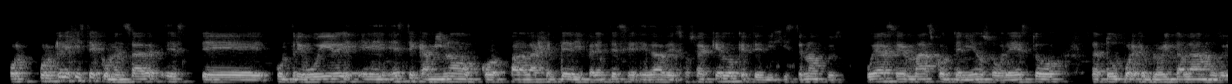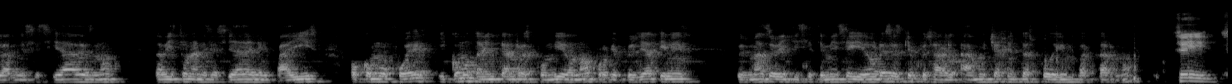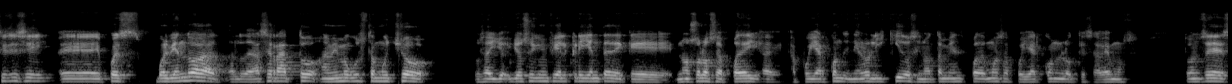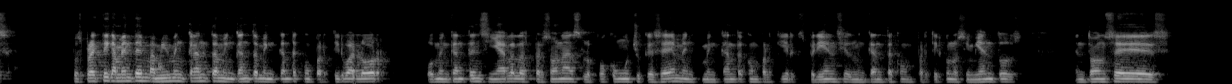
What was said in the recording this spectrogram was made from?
¿Por, ¿Por, qué elegiste comenzar este contribuir eh, este camino para la gente de diferentes edades? O sea, ¿qué es lo que te dijiste? No, pues voy a hacer más contenido sobre esto. O sea, tú, por ejemplo, ahorita hablábamos de las necesidades, ¿no? ¿Has visto una necesidad en el país? O cómo fue y cómo también te han respondido, ¿no? Porque pues ya tienes pues más de 27 mil seguidores, es que pues a, mucha gente has podido impactar, ¿no? Sí, sí, sí, sí. Eh, pues volviendo a, lo de hace rato, a mí me gusta mucho, o sea, yo, yo soy un fiel creyente de que no solo se puede eh, apoyar con dinero líquido, sino también podemos apoyar con lo que sabemos. Entonces, pues prácticamente a mí me encanta, me encanta, me encanta compartir valor o me encanta enseñarle a las personas lo poco mucho que sé, me, encanta compartir experiencias, me encanta compartir conocimientos. Entonces,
